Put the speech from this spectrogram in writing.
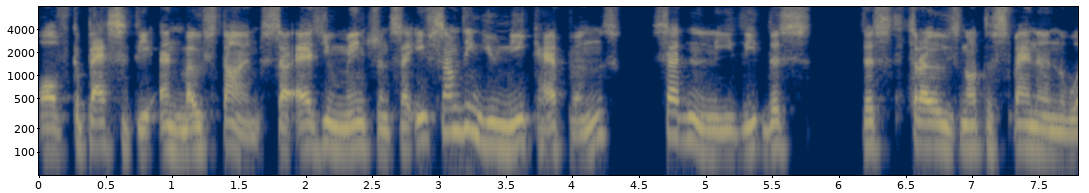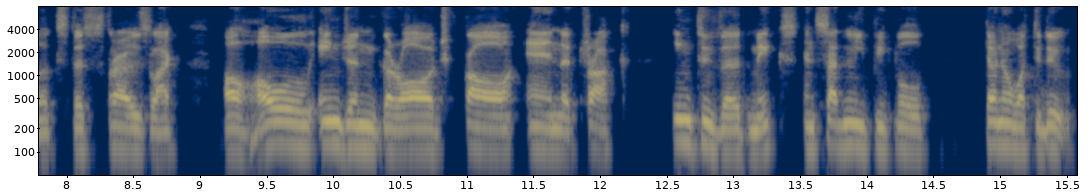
of capacity and most times. So as you mentioned, so if something unique happens, suddenly the, this this throws not a spanner in the works. This throws like a whole engine, garage, car, and a truck into the mix, and suddenly people don't know what to do.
